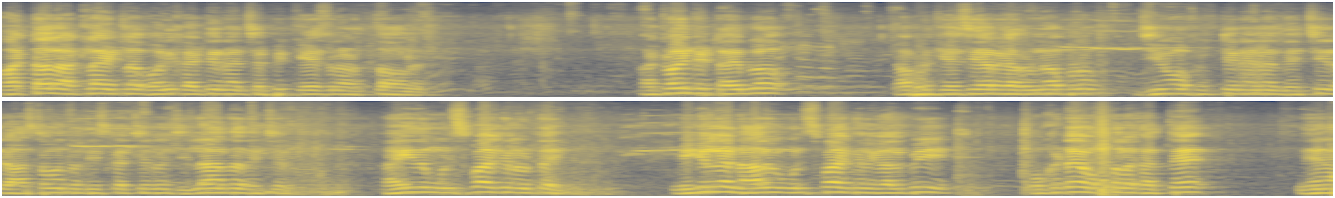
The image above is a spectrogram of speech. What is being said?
పట్టాలు అట్లా ఇట్లా కొని కట్టినని చెప్పి కేసు నడుపుతా ఉన్నది. అటువంటి టైంలో అప్పుడు కేసీఆర్ గారు ఉన్నప్పుడు జియో ఫిఫ్టీ నైన్ అని తెచ్చి రాష్ట్రం అంతా తీసుకొచ్చారు జిల్లా అంతా తెచ్చారు ఐదు మున్సిపాలిటీలు ఉంటాయి. మిగిలిన నాలుగు మున్సిపాలిటీలు కలిపి ఒకటే ఒక్కలకు అత్తే నేను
